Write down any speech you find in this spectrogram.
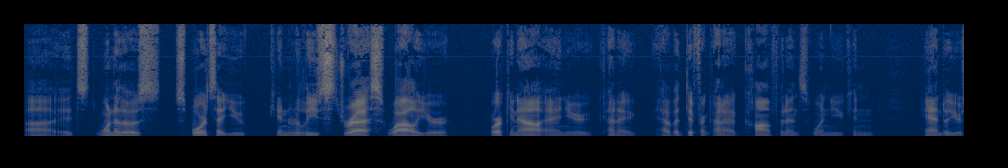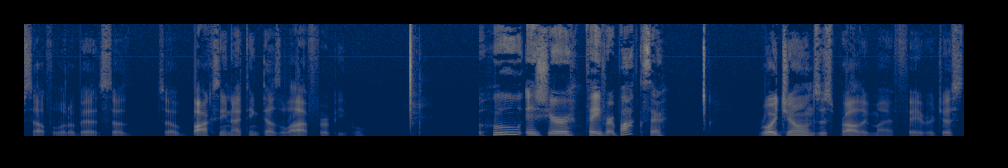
uh, it's one of those sports that you can release stress while you're working out, and you kind of have a different kind of confidence when you can handle yourself a little bit. So so boxing I think does a lot for people. Who is your favorite boxer? Roy Jones is probably my favorite. Just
